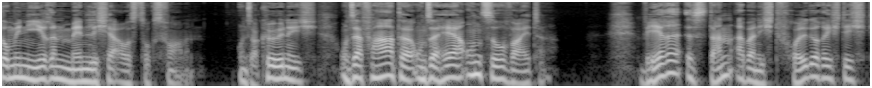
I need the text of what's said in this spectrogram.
dominieren männliche Ausdrucksformen. Unser König, unser Vater, unser Herr und so weiter. Wäre es dann aber nicht folgerichtig,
